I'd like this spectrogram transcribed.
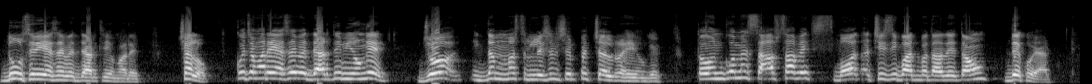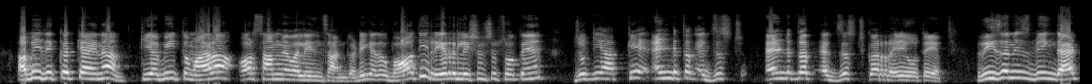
दूसरी ऐसे विद्यार्थी हमारे। चलो, कुछ हमारे ऐसे विद्यार्थी भी होंगे, जो एकदम मस्त रिलेशनशिप पे चल रहे होंगे। तो उनको मैं साफ़ साफ़ एक बहुत अच्छी सी बात बता देता हूँ। देखो यार, अभी दिक्कत क्या है ना कि अभी तुम्हारा और सामने वाले इंसान का, ठीक है तो बहुत ही रेयर रिलेशनशिप्स होते हैं जो कि आपके एंड तक एग्जिस्ट एंड तक एग्जिस्ट कर रहे होते हैं। रीजन इज़ बीइंग दैट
